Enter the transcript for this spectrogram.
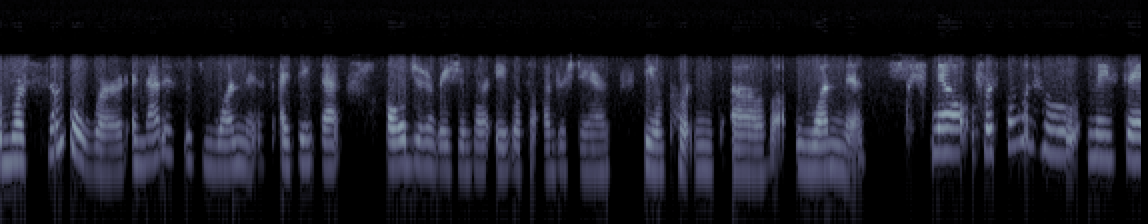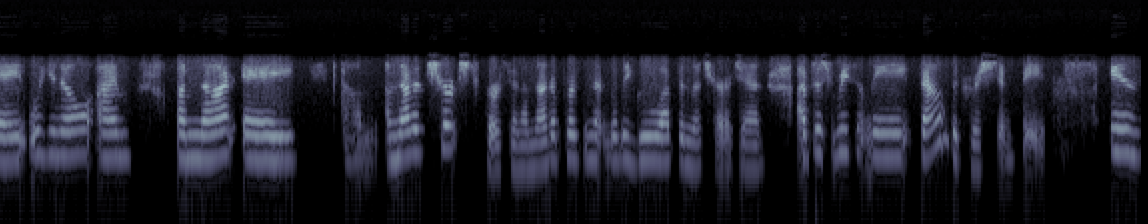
a more simple word, and that is this oneness. I think that all generations are able to understand the importance of oneness. Now, for someone who may say, "Well, you know, I'm I'm not a um, I'm not a church person. I'm not a person that really grew up in the church, and I've just recently found the Christian faith. Is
